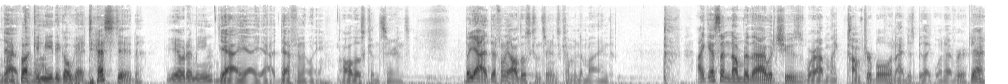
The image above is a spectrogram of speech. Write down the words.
Yeah, I fucking need to go get tested. You know what I mean? Yeah, yeah, yeah, definitely. All those concerns. But yeah, definitely all those concerns come into mind. I guess a number that I would choose where I'm like comfortable and I just be like whatever. Yeah,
